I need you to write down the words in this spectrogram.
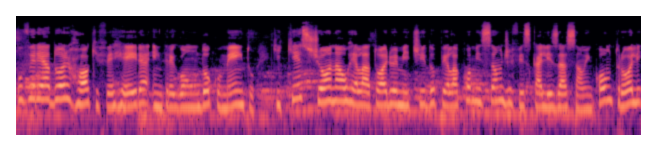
O vereador Roque Ferreira entregou um documento que questiona o relatório emitido pela Comissão de Fiscalização e Controle,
